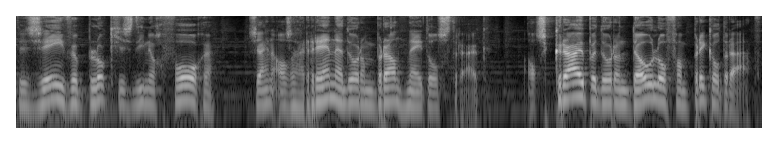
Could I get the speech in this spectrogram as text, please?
De zeven blokjes die nog volgen zijn als rennen door een brandnetelstruik, als kruipen door een doolhof van prikkeldraad,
